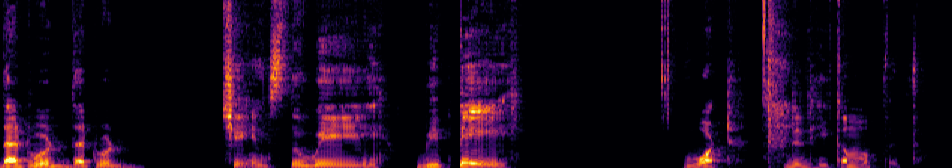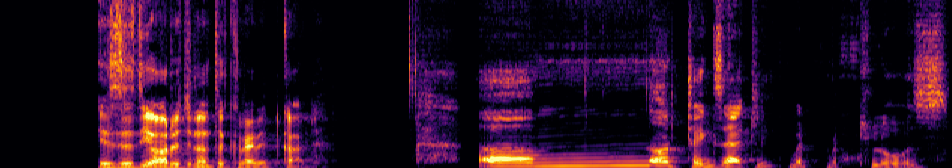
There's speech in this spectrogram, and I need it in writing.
that would that would change the way we pay. What did he come up with? Is this the origin of the credit card? Um, not exactly, but but close.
